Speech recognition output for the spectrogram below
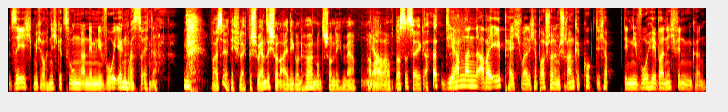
sehe ich mich auch nicht gezwungen, an dem Niveau irgendwas zu ändern. Weiß ich ja nicht. Vielleicht beschweren sich schon einige und hören uns schon nicht mehr. Aber, Ja, aber- auch das ist ja egal. Die haben dann aber eh Pech, weil ich habe auch schon im Schrank geguckt, ich habe den Niveauheber nicht finden können.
